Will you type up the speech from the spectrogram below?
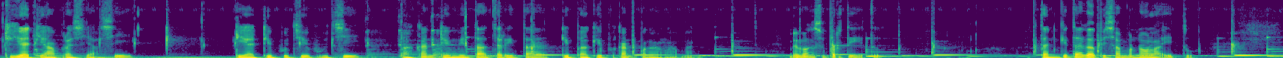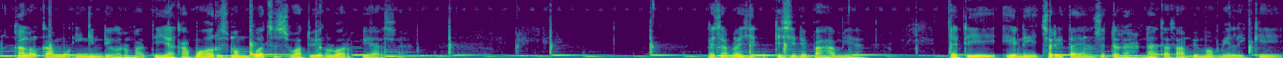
dia diapresiasi, dia dipuji-puji, bahkan diminta cerita, dibagi-bagikan pengalaman. Memang seperti itu. Dan kita gak bisa menolak itu. Kalau kamu ingin dihormati, ya kamu harus membuat sesuatu yang luar biasa. Gak sampai di sini paham ya. Jadi ini cerita yang sederhana tetapi memiliki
